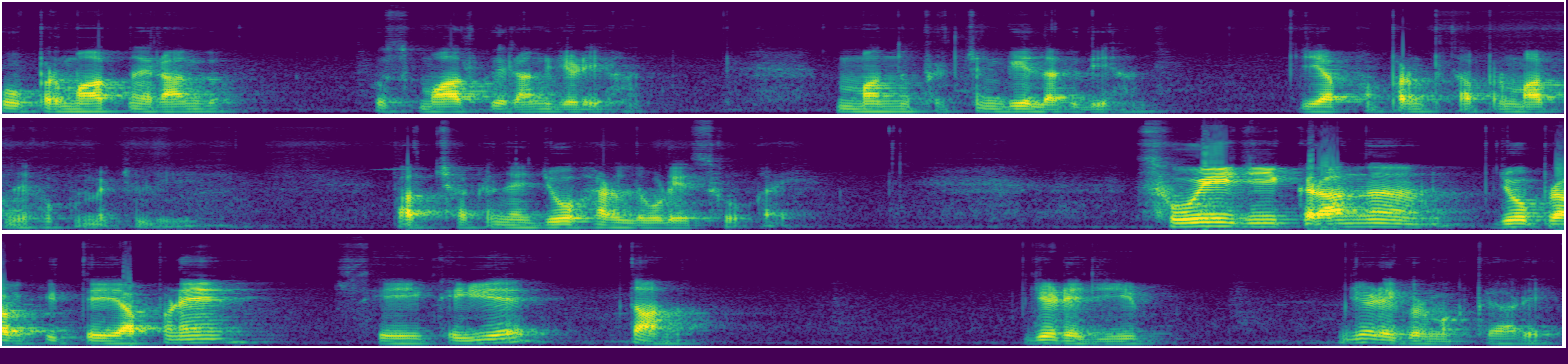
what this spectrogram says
ਉਹ ਪਰਮਾਤਮਾ ਰੰਗ, ਉਸ ਮਾਤ ਦੇ ਰੰਗ ਜਿਹੜੇ ਹਨ, ਮਨ ਨੂੰ ਫਿਰ ਚੰਗੇ ਲੱਗਦੇ ਹਨ। ਜੇ ਆਪਾਂ ਪਰਮਪਤਾ ਪਰਮਾਤਮਾ ਦੇ ਹੁਕਮ ਵਿੱਚ ਚੱਲੀਏ ਪਾਤਸ਼ਾਹ ਕਹਿੰਦੇ, ਜੋ ਹਰ ਲੋੜੇ ਸੋ ਕਰੇ। ਸੋਈ ਜੀ ਕਰਨ, ਜੋ ਪ੍ਰਭ ਕੀਤੇ ਆਪਣੇ, ਸੇ ਕਹੀਏ ਧੰਨ। ਜਿਹੜੇ ਜੀਵ, ਜਿਹੜੇ ਗੁਰਮੁਖ ਪਿਆਰੇ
